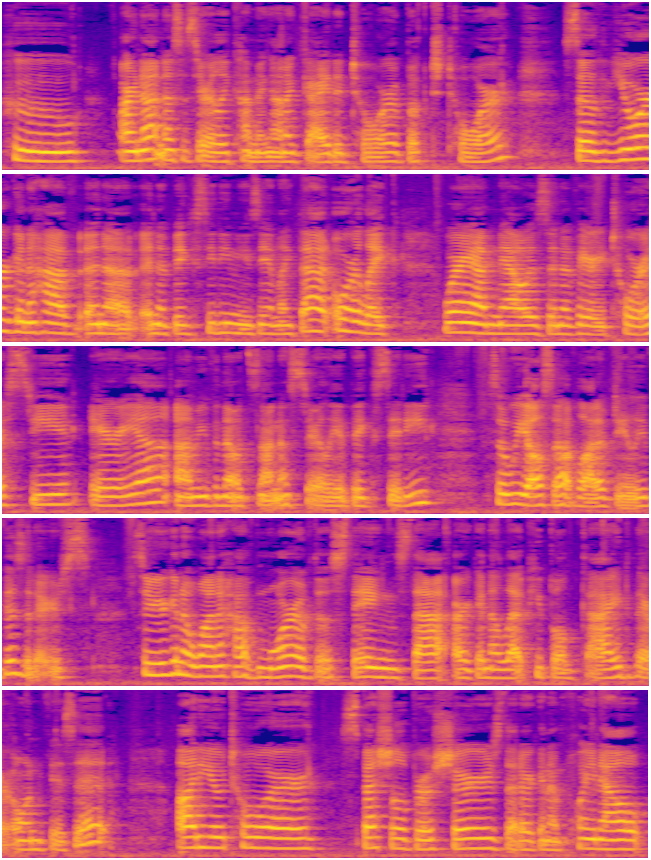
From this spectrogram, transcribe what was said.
who are not necessarily coming on a guided tour, a booked tour. So you're going to have in a in a big city museum like that, or like where I am now is in a very touristy area, um, even though it's not necessarily a big city. So we also have a lot of daily visitors. So you're going to want to have more of those things that are going to let people guide their own visit. Audio tour, special brochures that are going to point out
